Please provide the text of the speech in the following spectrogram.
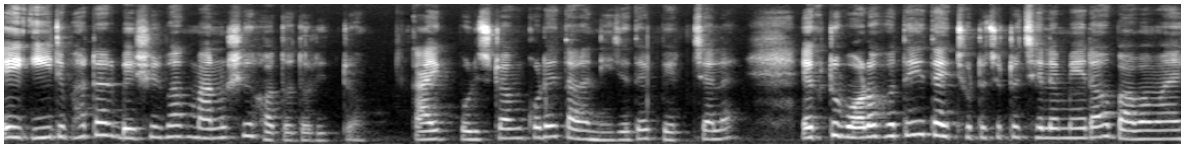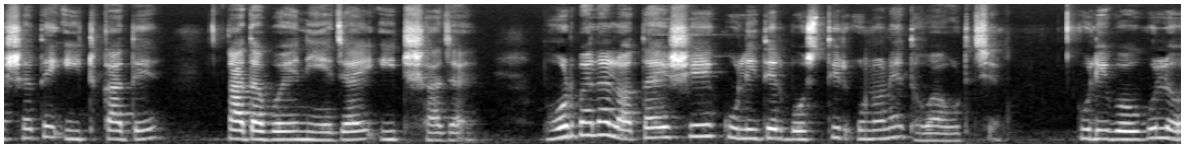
এই ইট ভাটার বেশিরভাগ মানুষই হতদরিদ্র। কায়িক পরিশ্রম করে তারা নিজেদের পেট চালায়। একটু বড় হতেই তাই ছোট ছোট ছেলে মেয়েরাও বাবা মায়ের সাথে ইট কাঁদে কাদা বয়ে নিয়ে যায়, ইট সাজায়। ভোরবেলা লতা এসে কুলিদের বস্তির উনুনে ধোয়া উঠছে। কুলি বউগুলো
